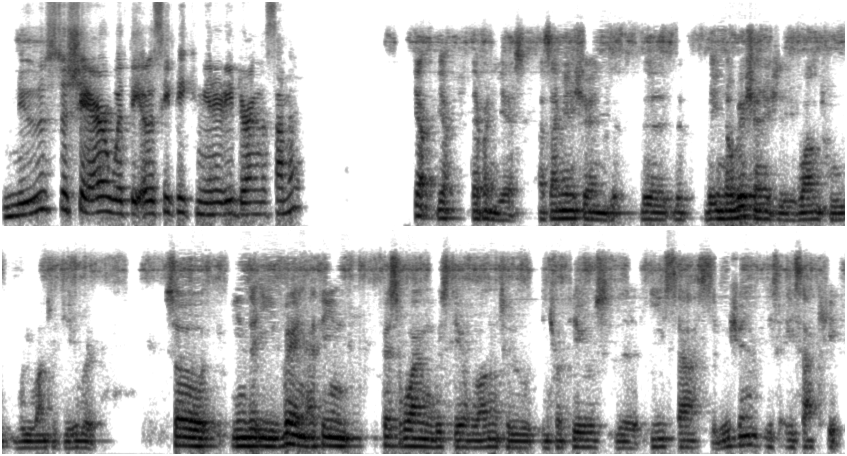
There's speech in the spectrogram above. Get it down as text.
news to share with the OCP community during the summit? Yeah, yeah, definitely yes. As I mentioned, the, the, the innovation is we want to we want to deliver. So in the event, I think first one we still want to introduce the ESA solution. Is ESA kit.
